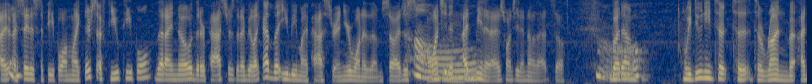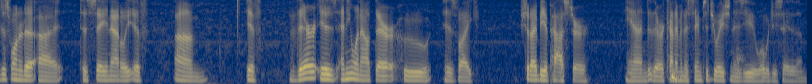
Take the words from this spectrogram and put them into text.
I, I say this to people i'm like there's a few people that i know that are pastors that i'd be like i'd let you be my pastor and you're one of them so i just i want you to i'd mean it i just want you to know that so But, um, we do need to to to run but i just wanted to uh to say natalie if um if there is anyone out there who is like should i be a pastor and they're kind of in the same situation as you what would you say to them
